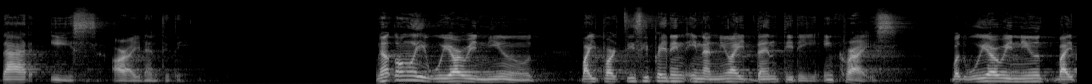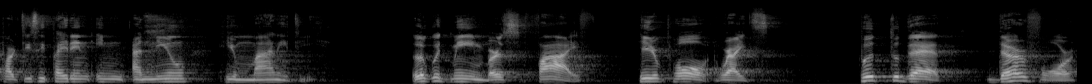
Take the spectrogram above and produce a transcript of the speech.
That is our identity. Not only we are renewed by participating in a new identity in Christ, but we are renewed by participating in a new humanity. Look with me in verse 5 here Paul writes, Put to death, therefore,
